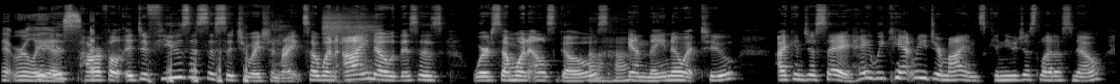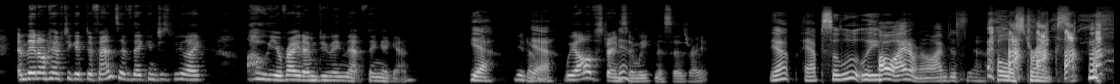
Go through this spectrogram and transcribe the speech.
It really It is. is powerful. It diffuses the situation, right? So when I know this is where someone else goes Uh-huh. and they know it too, I can just say, "Hey, we can't read your minds. Can you just let us know?" And they don't have to get defensive. They can just be like, "Oh, you're right. I'm doing that thing again." Yeah. You know, Yeah. we all have strengths Yeah. and weaknesses, right? Yep. Absolutely. Oh, I don't know. I'm just Yeah. full of strengths.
